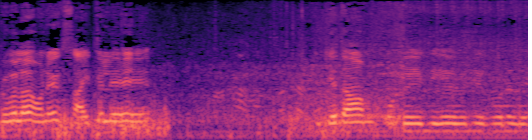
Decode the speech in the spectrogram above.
ছোটবেলায় অনেক সাইকেলে যেতাম ওকে এদিকে ওদিকে করে দে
